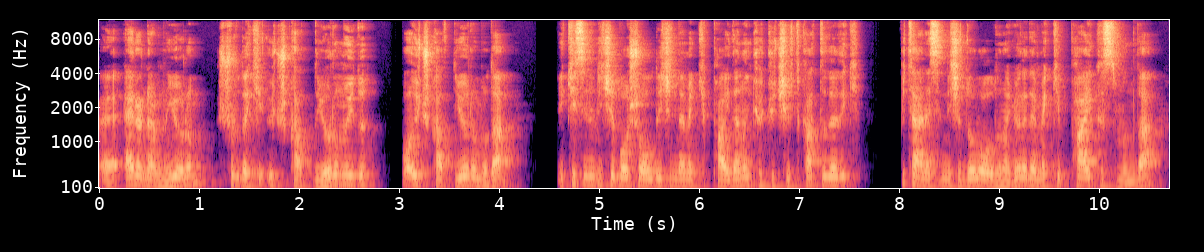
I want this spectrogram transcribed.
e, en önemli yorum şuradaki 3 katlı yorumuydu. O 3 katlı yorumu da ikisinin içi boş olduğu için demek ki paydanın kökü çift katlı dedik. Bir tanesinin içi dolu olduğuna göre demek ki pay kısmında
